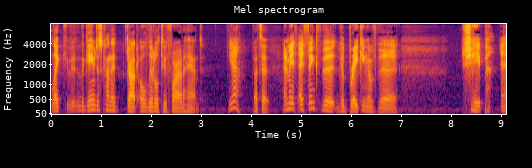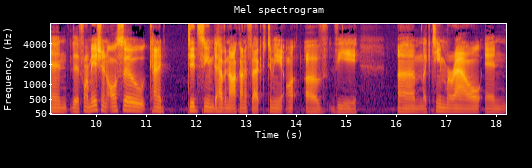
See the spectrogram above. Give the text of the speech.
like, the the game just kind of got a little too far out of hand. yeah, That's it. And I mean, I think the the breaking of the shape and the formation also kind of did seem to have a knock on effect to me of the um, like team morale and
